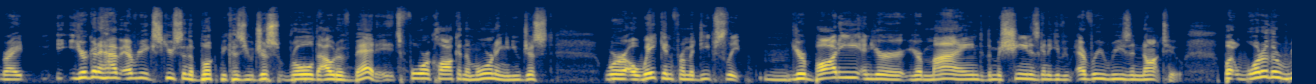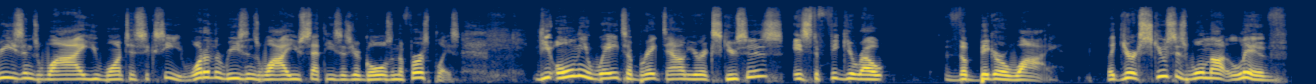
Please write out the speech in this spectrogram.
right? You're going to have every excuse in the book because you just rolled out of bed. It's four o'clock in the morning, and you just were awakened from a deep sleep. Mm. Your body and your your mind, the machine is going to give you every reason not to. But what are the reasons why you want to succeed? What are the reasons why you set these as your goals in the first place? The only way to break down your excuses is to figure out the bigger why. Like your excuses will not live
